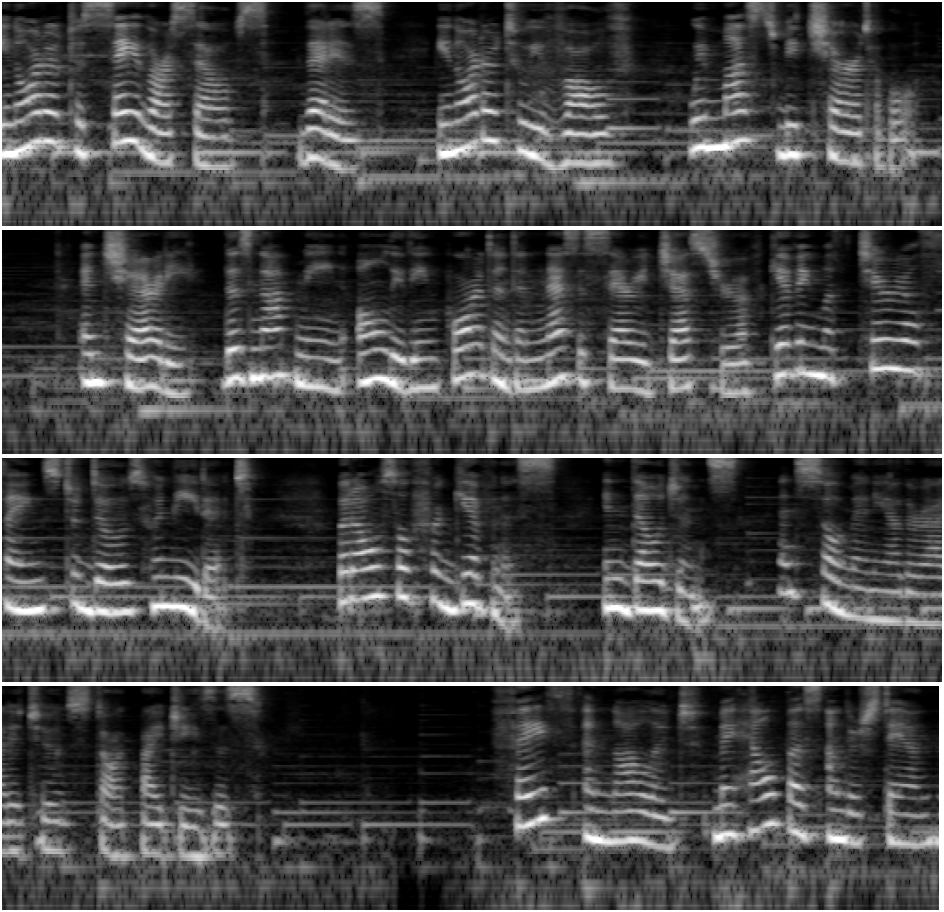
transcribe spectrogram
in order to save ourselves, that is, in order to evolve, we must be charitable. And charity does not mean only the important and necessary gesture of giving material things to those who need it, but also forgiveness, indulgence, and so many other attitudes taught by Jesus. Faith and knowledge may help us understand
